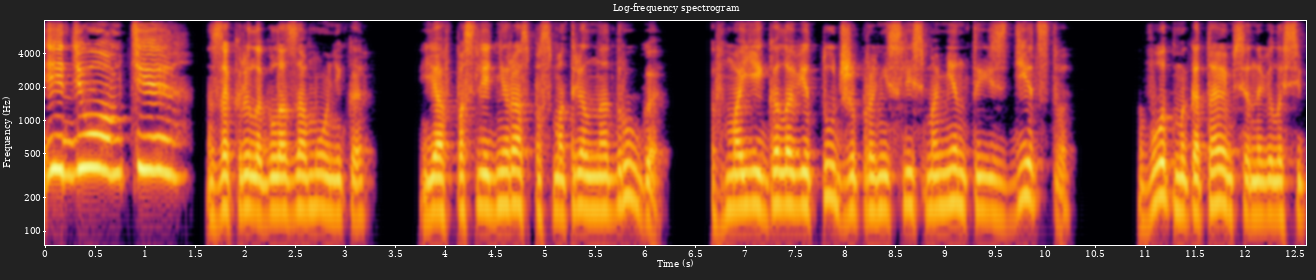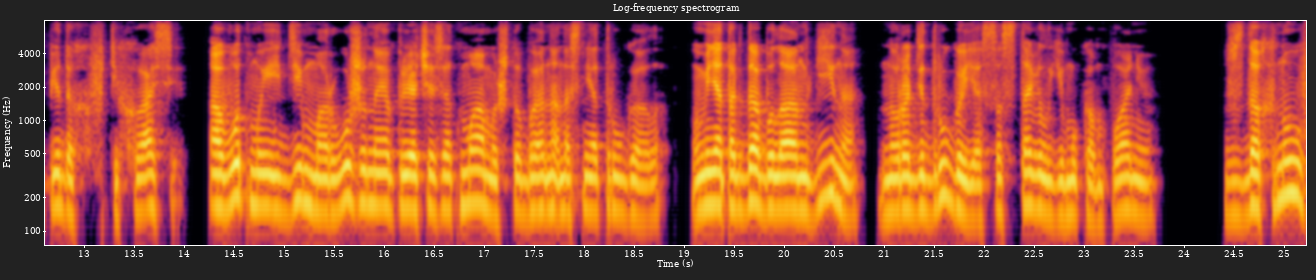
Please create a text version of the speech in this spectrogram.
Идемте!» Закрыла глаза Моника. Я в последний раз посмотрел на друга. В моей голове тут же пронеслись моменты из детства. Вот мы катаемся на велосипедах в Техасе, а вот мы едим мороженое, прячась от мамы, чтобы она нас не отругала. У меня тогда была ангина, но ради друга я составил ему компанию. Вздохнув,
